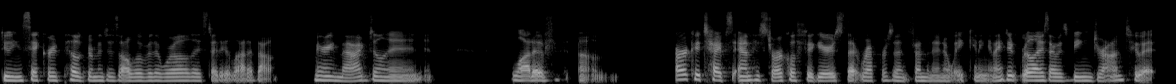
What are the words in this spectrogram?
doing sacred pilgrimages all over the world. I studied a lot about Mary Magdalene, a lot of um, archetypes and historical figures that represent feminine awakening. And I didn't realize I was being drawn to it.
